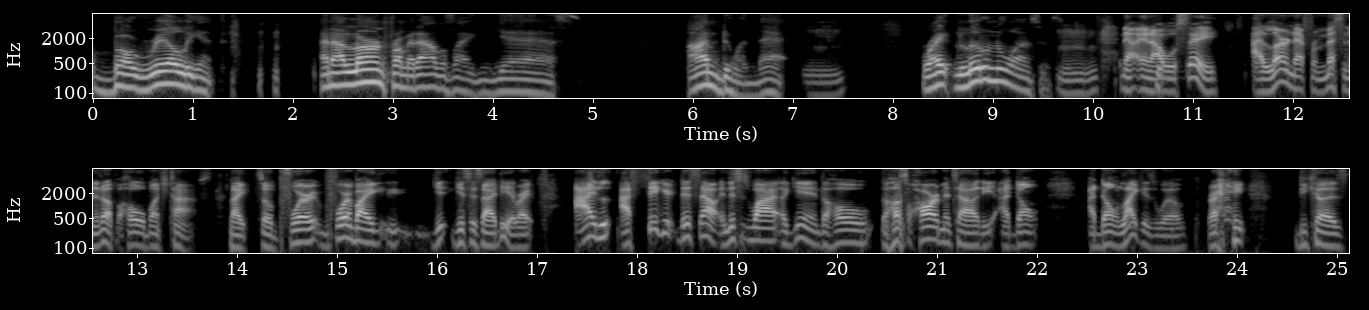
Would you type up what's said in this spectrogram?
brilliant. and I learned from it. I was like, yes, I'm doing that. Mm-hmm. Right? Little nuances. Mm-hmm. Now, and I will say, I learned that from messing it up a whole bunch of times. Like, so before before anybody get, gets this idea, right? I I figured this out, and this is why again the whole the hustle hard mentality I don't I don't like as well, right? Because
